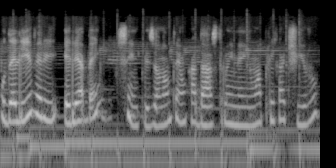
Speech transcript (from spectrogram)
O delivery, ele é bem simples. Eu não tenho cadastro em nenhum aplicativo.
